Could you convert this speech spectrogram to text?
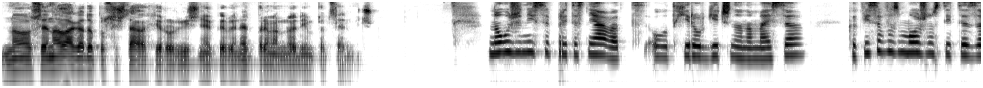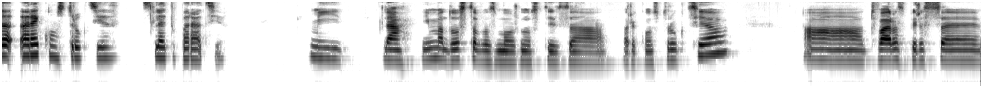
но се налага да посещава хирургичния кабинет примерно един път седмично. Много жени се притесняват от хирургична намеса. Какви са възможностите за реконструкция след операция? Ми, да, има доста възможности за реконструкция. А, това, разбира се,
